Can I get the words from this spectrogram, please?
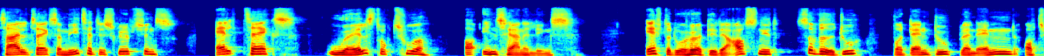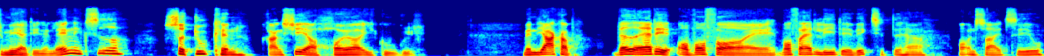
title tags og meta descriptions, alt tags, URL-struktur og interne links. Efter du har hørt dette afsnit, så ved du, hvordan du blandt andet optimerer dine landingssider, så du kan rangere højere i Google. Men Jakob, hvad er det, og hvorfor, øh, hvorfor er det lige det er vigtigt, det her on-site SEO?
